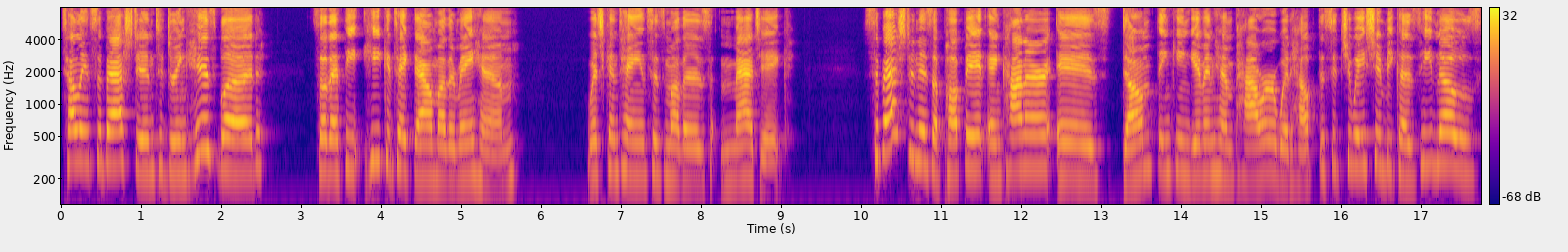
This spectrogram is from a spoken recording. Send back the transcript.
telling Sebastian to drink his blood so that the, he could take down Mother Mayhem, which contains his mother's magic. Sebastian is a puppet and Connor is dumb thinking giving him power would help the situation because he knows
